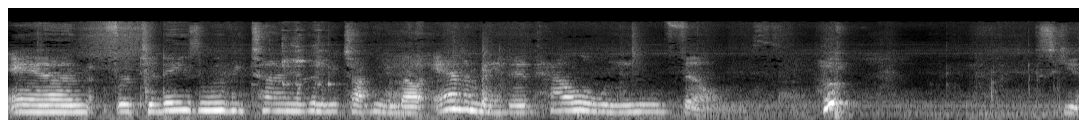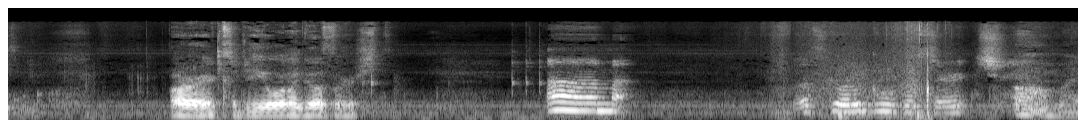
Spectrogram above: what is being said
And for today's movie time, we're gonna be talking about animated Halloween films. Excuse me. Alright, so do you want to go first? Um, let's go to Google search. Oh, my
